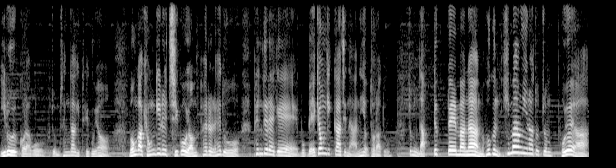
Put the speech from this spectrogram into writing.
이로울 거라고 좀 생각이 되고요. 뭔가 경기를 지고 연패를 해도 팬들에게 뭐 매 경기까지는 아니더라도 좀 납득될 만한 혹은 희망이라도 좀 보여야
